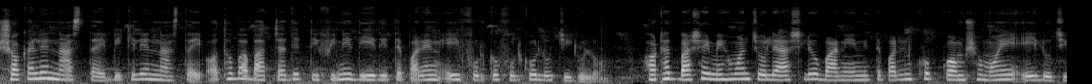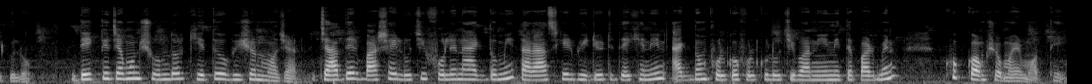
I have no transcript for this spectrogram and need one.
সকালের নাস্তায়, বিকেলের নাস্তায় অথবা বাচ্চাদের টিফিনে দিয়ে দিতে পারেন এই ফুলকো ফুলকো লুচিগুলো। হঠাৎ বাসায় মেহমান চলে আসলেও বানিয়ে নিতে পারেন খুব কম সময়ে এই লুচিগুলো। দেখতে যেমন সুন্দর, খেতেও ভীষণ মজার। যাদের বাসায় লুচি ফোলে না একদমই, তারা আজকের ভিডিওটি দেখে নিন। একদম ফুলকো ফুলকো লুচি বানিয়ে নিতে পারবেন খুব কম সময়ের মধ্যেই।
